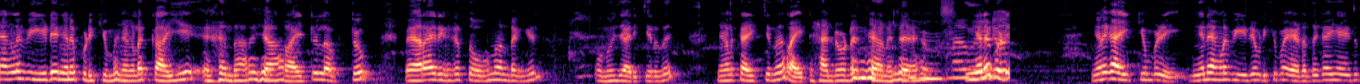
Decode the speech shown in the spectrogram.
ഞങ്ങൾ വീഡിയോ ഇങ്ങനെ പിടിക്കുമ്പോൾ ഞങ്ങളുടെ കൈ എന്താ പറയുക റൈറ്റും ലെഫ്റ്റും വേറെ നിങ്ങൾക്ക് തോന്നുന്നുണ്ടെങ്കിൽ ഒന്നും വിചാരിക്കരുത്. ഞങ്ങൾ കഴിക്കുന്നത് റൈറ്റ് ഹാൻഡോട് തന്നെയാണ് അല്ലേ? ഇങ്ങനെ പിടി ഇങ്ങനെ കഴിക്കുമ്പോഴേ ഇങ്ങനെ ഞങ്ങൾ വീഡിയോ പിടിക്കുമ്പോൾ ഇടത് കൈ ആയിട്ട്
